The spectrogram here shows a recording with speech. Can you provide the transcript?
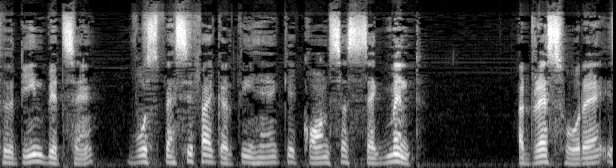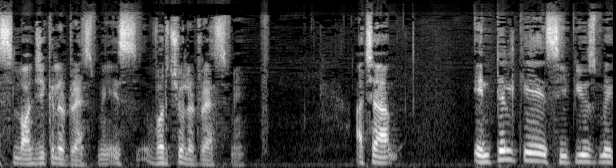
تھرٹین بٹس ہیں، وہ اسپیسیفائی کرتی ہیں کہ کون سا سیگمنٹ ایڈریس ہو رہا ہے اس لاجیکل ایڈریس میں، اس ورچوئل ایڈریس میں۔ اچھا انٹل کے سی پی یوز میں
